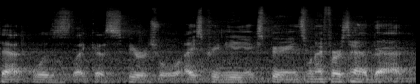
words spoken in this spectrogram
that was like a spiritual ice cream eating experience when I first had that.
